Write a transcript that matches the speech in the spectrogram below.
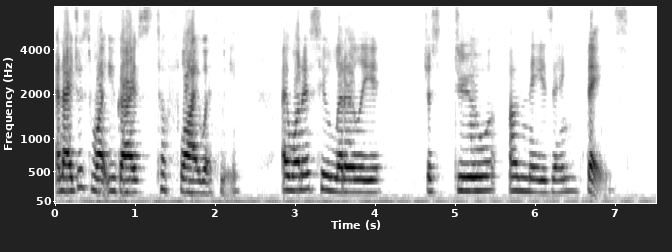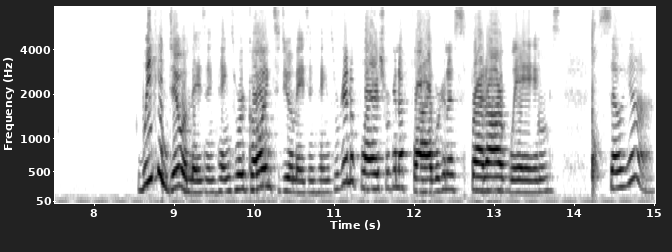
And I just want you guys to fly with me. I want us to literally just do amazing things. We can do amazing things. We're going to do amazing things. We're going to flourish. We're going to fly. We're going to spread our wings. So, yeah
